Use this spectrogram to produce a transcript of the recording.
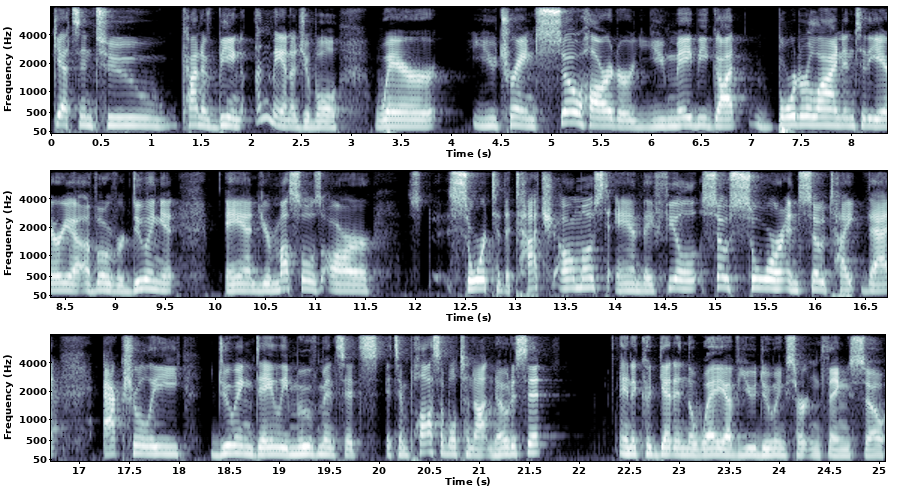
gets into kind of being unmanageable where you trained so hard or you maybe got borderline into the area of overdoing it and your muscles are sore to the touch almost and they feel so sore and so tight that actually doing daily movements it's it's impossible to not notice it and it could get in the way of you doing certain things. So,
